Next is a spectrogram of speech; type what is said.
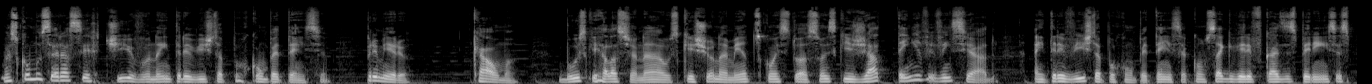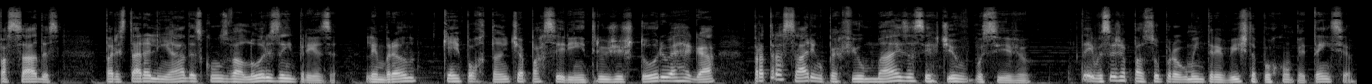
Mas como ser assertivo na entrevista por competência? Primeiro, calma. Busque relacionar os questionamentos com as situações que já tenha vivenciado. A entrevista por competência consegue verificar as experiências passadas para estar alinhadas com os valores da empresa. Lembrando que é importante a parceria entre o gestor e o RH para traçarem o perfil mais assertivo possível. E você já passou por alguma entrevista por competência?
